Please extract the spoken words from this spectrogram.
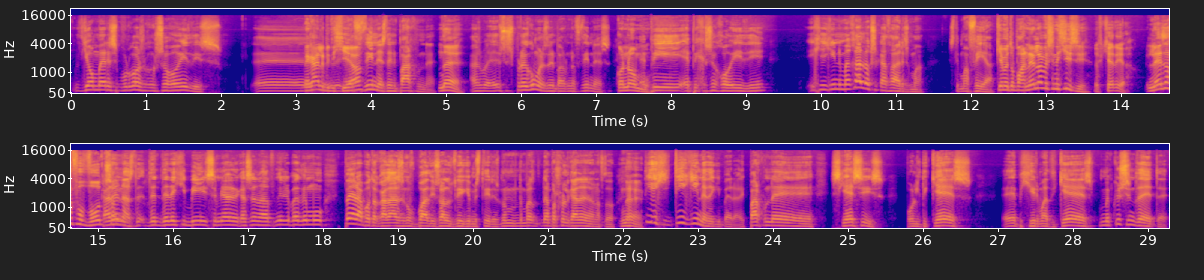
Δύο μέρες υπουργός ο Χρυσογοίδης. Ε, Μεγάλη επιτυχία. Ευθύνες δεν υπάρχουν. Ναι, Στους προηγούμενους δεν υπάρχουν ευθύνες. κονόμου. Επί, επί Χρυσοχοίδη είχε γίνει μεγάλο ξεκαθάρισμα στη μαφία. Και με το πανέλαβε συνεχίζει. συνεχίζει. Ευκαιρία. Λες να φοβόντουσαν. Κανένας δεν, δεν έχει μπει σε μια διαδικασία να δει, παιδί μου, πέρα από το καλάζικό που άδειε άλλου δύο γεμιστήρες. Δεν, απασχολεί κανέναν αυτό. Ναι. Τι, έχει, τι γίνεται εκεί πέρα, Υπάρχουν ε, σχέσεις πολιτικές, επιχειρηματικές, με ποιους συνδέεται;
